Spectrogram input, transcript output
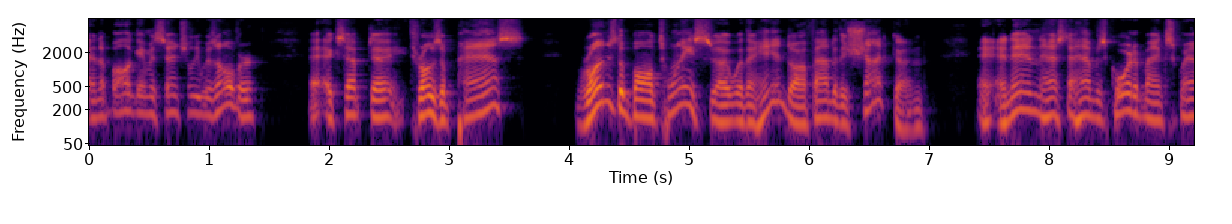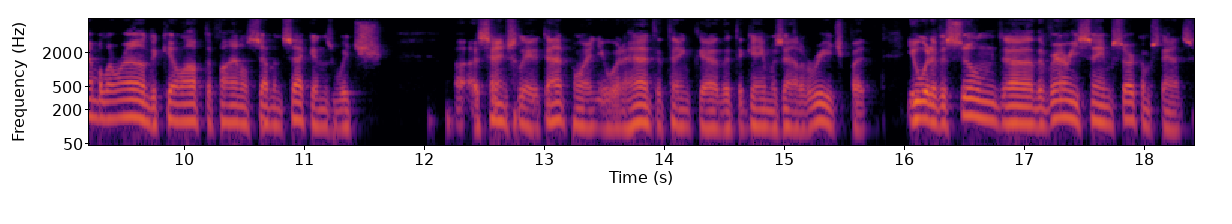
and the ball game essentially was over. Except uh, throws a pass, runs the ball twice uh, with a handoff out of the shotgun, and, and, then has to have his quarterback scramble around to kill off the final seven seconds, which essentially at that point you would have had to think that the game was out of reach. But you would have assumed the very same circumstance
